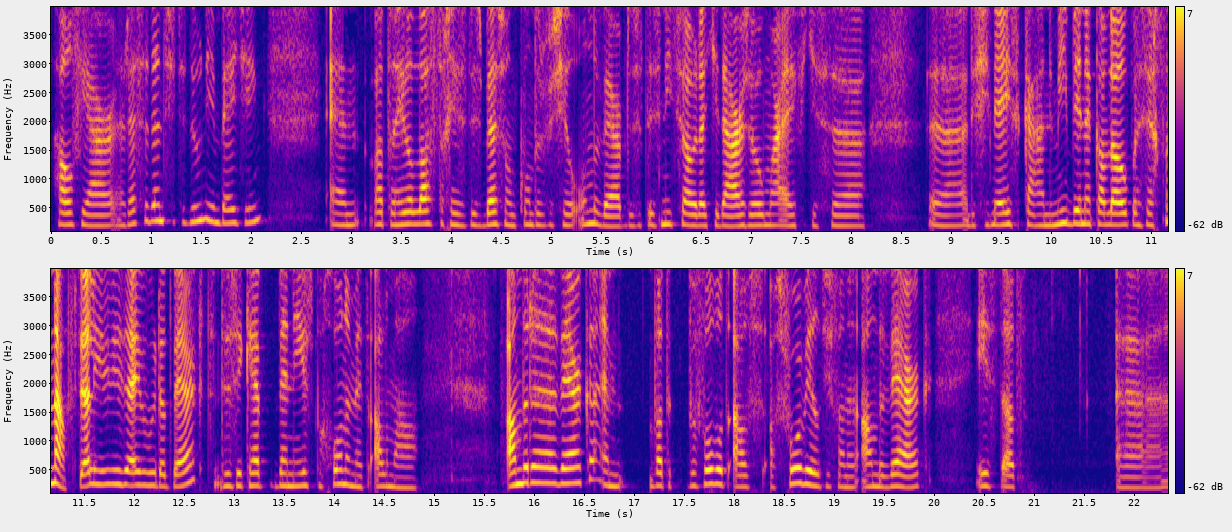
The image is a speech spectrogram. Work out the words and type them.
half jaar een residentie te doen in Beijing. En wat heel lastig is, het is best wel een controversieel onderwerp. Dus het is niet zo dat je daar zomaar eventjes eh, eh, de Chinese KNMI binnen kan lopen en zeggen van nou, vertellen jullie eens even hoe dat werkt. Dus ik heb, ben eerst begonnen met allemaal andere werken. En wat ik bijvoorbeeld als, als voorbeeldje van een ander werk is dat eh,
